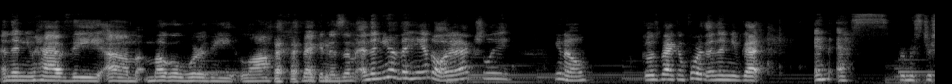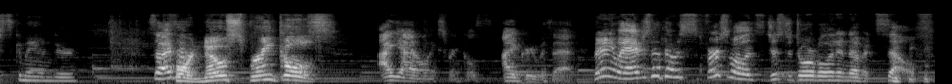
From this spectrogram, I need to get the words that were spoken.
and then you have the um, muggle-worthy lock mechanism, and then you have the handle, and it actually, you know, goes back and forth. And then you've got an S for Mr. Scamander. So I thought For no sprinkles. I yeah, I don't like sprinkles. I agree with that. But anyway, I just thought that was first of all, it's just adorable in and of itself,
